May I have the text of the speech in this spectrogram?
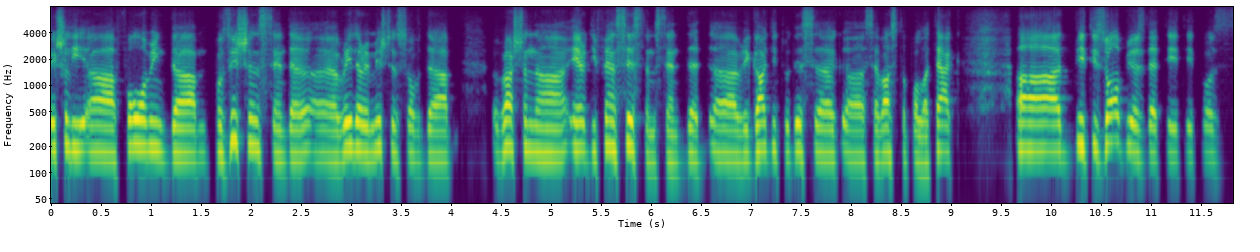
actually uh, following the um, positions and the radar emissions of the Russian uh, air defense systems. And that, uh, regarding to this uh, Sevastopol attack, it is obvious that it, it was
